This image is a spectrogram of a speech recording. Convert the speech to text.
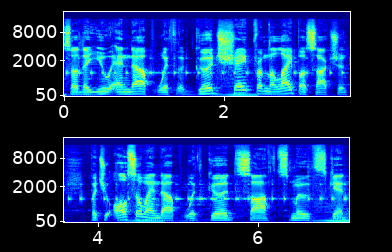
so that you end up with a good shape from the liposuction, but you also end up with good, soft, smooth skin.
